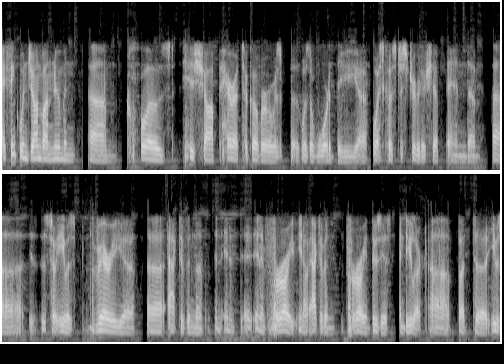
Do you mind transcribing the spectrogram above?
I think when John von Neumann um, closed his shop, Harrah took over or was was awarded the uh, West Coast distributorship, and um, uh, so he was very uh, uh, active in the in, in, in Ferrari, you know, active in Ferrari enthusiast and dealer. Uh, but uh, he was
